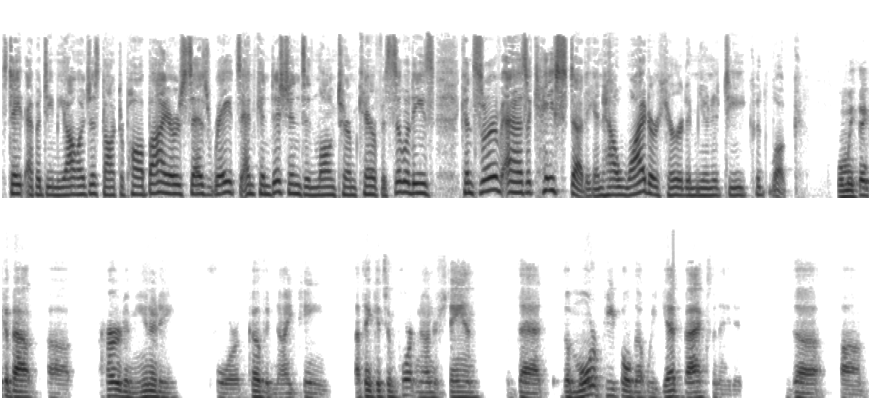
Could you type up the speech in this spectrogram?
State epidemiologist Dr. Paul Byers says rates and conditions in long-term care facilities can serve as a case study in how wider herd immunity could look. When we think about uh, herd immunity for COVID-19, I think it's important to understand that the more people that we get vaccinated, the um,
